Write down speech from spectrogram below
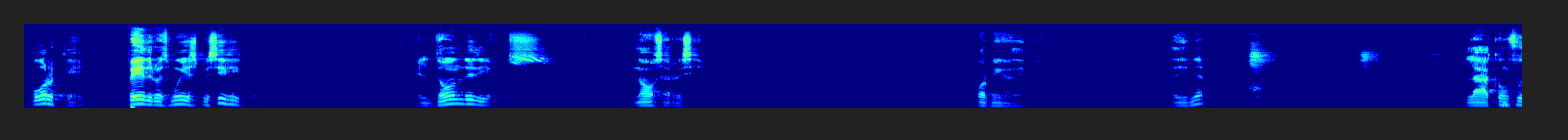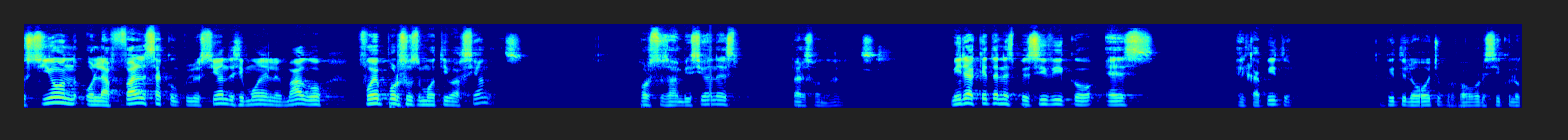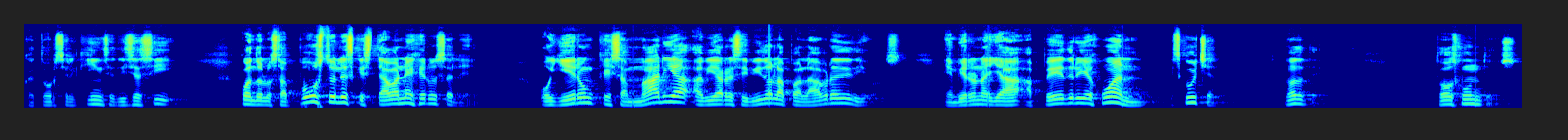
Porque Pedro es muy específico. El don de Dios no se recibe. ¿Por medio de qué? De dinero. La confusión o la falsa conclusión de Simón el mago fue por sus motivaciones, por sus ambiciones personales. Mira qué tan específico es el capítulo. Capítulo 8, por favor, versículo 14 al 15. Dice así, cuando los apóstoles que estaban en Jerusalén oyeron que Samaria había recibido la palabra de Dios, enviaron allá a Pedro y a Juan. Escuchen, nótate todos juntos,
